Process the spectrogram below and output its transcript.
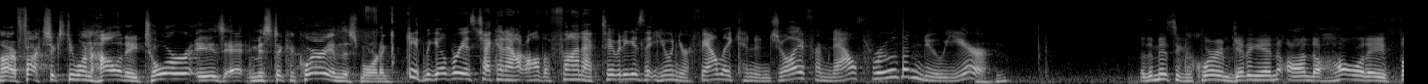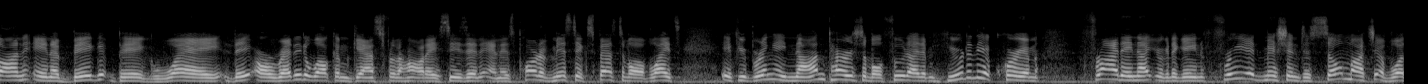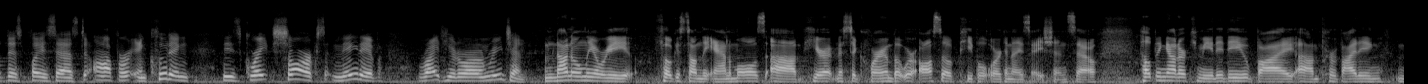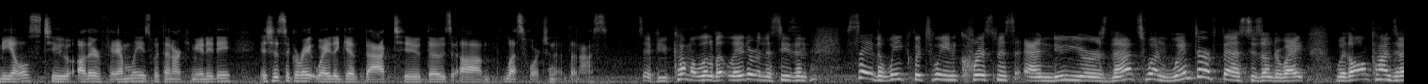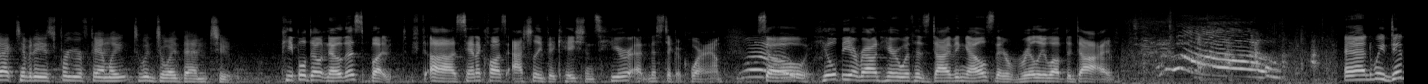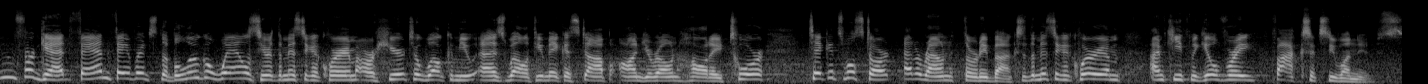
Our Fox 61 holiday tour is at Mystic Aquarium this morning. Keith McGilvery is checking out all the fun activities that you and your family can enjoy from now through the new year. Mm -hmm. The Mystic Aquarium getting in on the holiday fun in a big, big way. They are ready to welcome guests for the holiday season and as part of Mystic's Festival of Lights, if you bring a non-perishable food item here to the aquarium, Friday night, you're going to gain free admission to so much of what this place has to offer, including these great sharks native right here to our own region. Not only are we focused on the animals um, here at Mystic Aquarium, but we're also a people organization. So helping out our community by um, providing meals to other families within our community is just a great way to give back to those um, less fortunate than us. If you come a little bit later in the season, say the week between Christmas and New Year's, that's when Winterfest is underway with all kinds of activities for your family to enjoy then too. People don't know this, but uh, Santa Claus actually vacations here at Mystic Aquarium. Whoa. So he'll be around here with his diving elves. They really love to dive. And we didn't forget fan favorites, the beluga whales here at the Mystic Aquarium are here to welcome you as well if you make a stop on your own holiday tour. Tickets will start at around 30 bucks. At the Mystic Aquarium, I'm Keith McGilvery, Fox 61 News.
